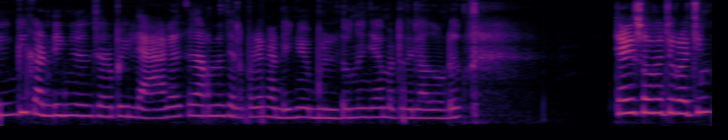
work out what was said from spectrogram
എങ്കിൽ കണ്ടിന്യൂ ചെയ്യും. ചിലപ്പോൾ ഈ ലാഗൊക്കെ കാരണം ചിലപ്പോഴേ കണ്ടിന്യൂ ബിൽഡൊന്നും ചെയ്യാൻ പറ്റത്തില്ല. അതുകൊണ്ട് thank so much for watching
